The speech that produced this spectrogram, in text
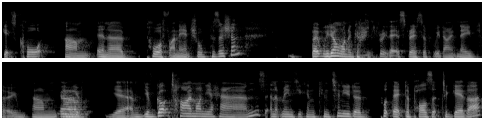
gets caught um, in a poor financial position. But we don't want to go through that stress if we don't need to. Um, yeah. You've, yeah, you've got time on your hands, and it means you can continue to put that deposit together.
